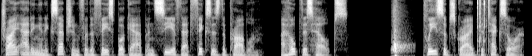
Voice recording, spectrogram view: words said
try adding an exception for the Facebook app and see if that fixes the problem. I hope this helps. Please subscribe to Techsore.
